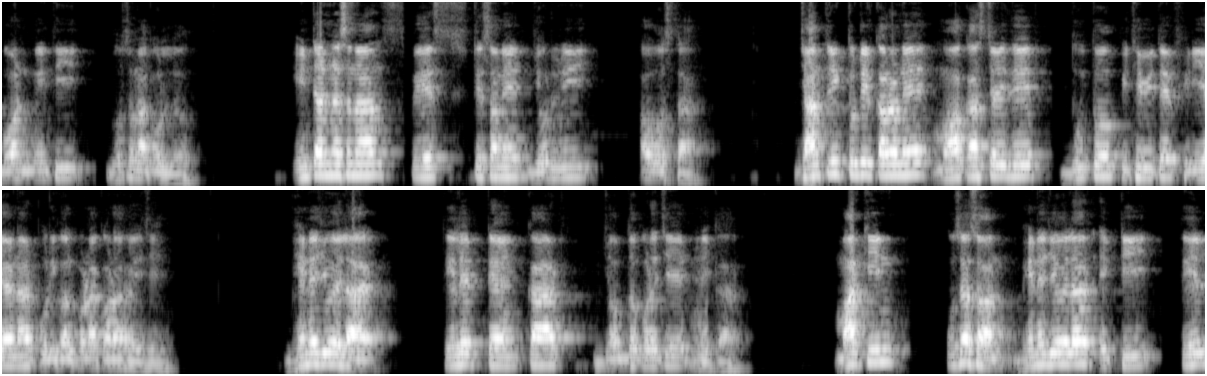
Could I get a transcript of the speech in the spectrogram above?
বন্ড নীতি ঘোষণা করল। ইন্টারন্যাশনাল স্পেস স্টেশনের জরুরি অবস্থা। যান্ত্রিক ত্রুটির কারণে মহাকাশচারীদের দ্রুত পৃথিবীতে ফিরিয়ে আনার পরিকল্পনা করা হয়েছে। ভেনেজুয়েলার তেলের ট্যাঙ্কার জব্দ করেছে আমেরিকা। মার্কিন প্রশাসন ভেনেজুয়েলার একটি তেল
